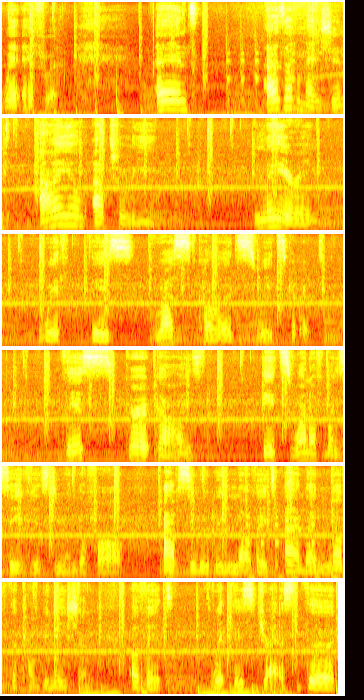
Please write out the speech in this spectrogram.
wherever. And as I've mentioned, I am actually layering with this rust colored suede skirt. This skirt guys, it's one of my saviors during the fall. absolutely love it and I love the combination of it with this dress. The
